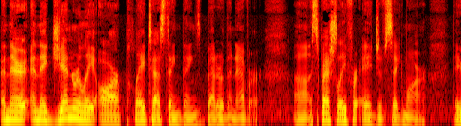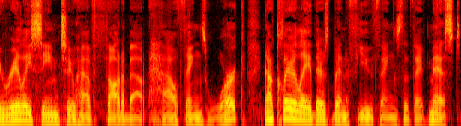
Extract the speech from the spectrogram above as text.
and they're and they generally are playtesting things better than ever, uh, especially for Age of Sigmar. They really seem to have thought about how things work. Now, clearly, there's been a few things that they've missed,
